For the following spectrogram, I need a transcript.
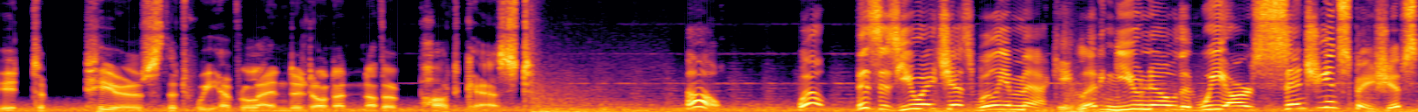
It appears that we have landed on another podcast. Oh, well, this is UHS William Mackey letting you know that we are sentient spaceships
